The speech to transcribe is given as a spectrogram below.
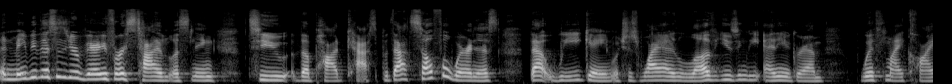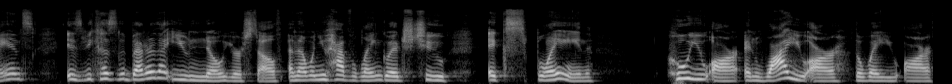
then maybe this is your very first time listening to the podcast. But that self awareness that we gain, which is why I love using the Enneagram with my clients, is because the better that you know yourself, and that when you have language to explain who you are and why you are the way you are,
